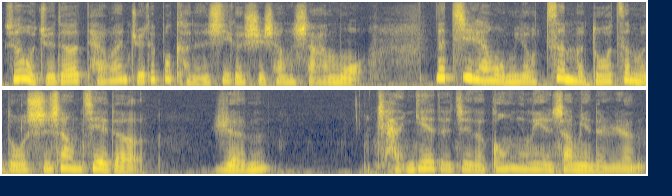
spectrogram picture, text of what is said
所以我觉得台湾绝对不可能是一个时尚沙漠。那既然我们有这么多这么多时尚界的人，产业的这个供应链上面的人，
